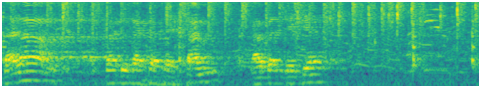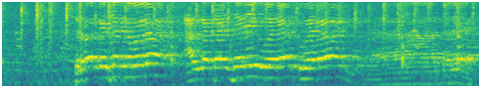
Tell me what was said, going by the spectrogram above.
Tolong paduka sesetam kabel meja. Terus geser ke mana? Angkat ke barat, ke barat. Nah, tarik.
